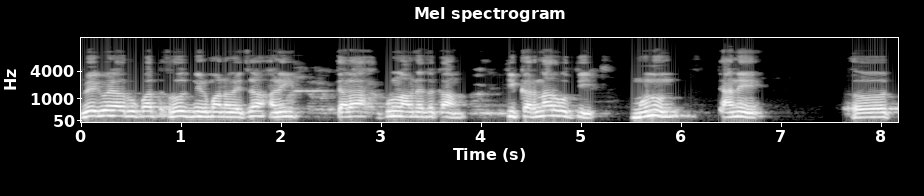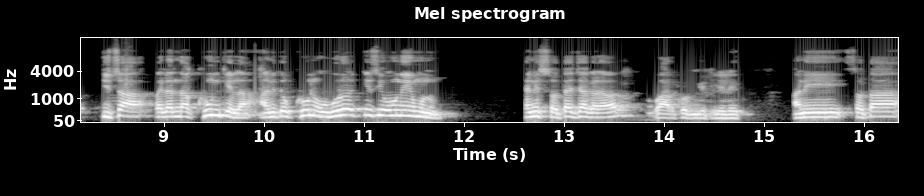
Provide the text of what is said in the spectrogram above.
वेगवेगळ्या रूपात रोज निर्माण व्हायचं आणि त्याला खून लावण्याचं काम ती करणार होती म्हणून त्याने तिचा पहिल्यांदा खून केला आणि तो खून उघडकीस येऊ नये म्हणून त्यांनी स्वतःच्या गळ्यावर वार करून घेतलेले. आहेत. आणि स्वतः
